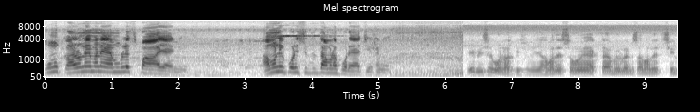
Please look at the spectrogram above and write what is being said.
কোনো কারণে মানে অ্যাম্বুলেন্স পাওয়া যায়নি। এমনই পরিস্থিতিতে আমরা পড়ে আছি এখানে। এই বিষয়ে বলার কিছু নেই। আমাদের সময় একটা অ্যাম্বুলেন্স আমাদের ছিল।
